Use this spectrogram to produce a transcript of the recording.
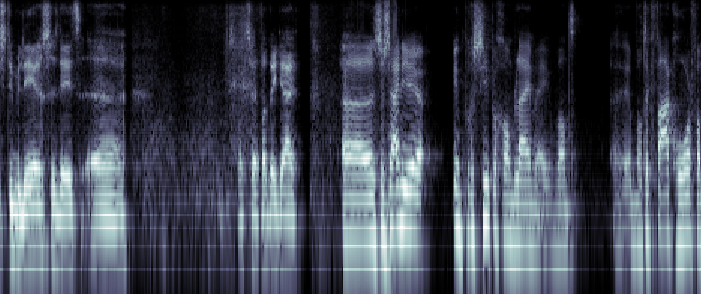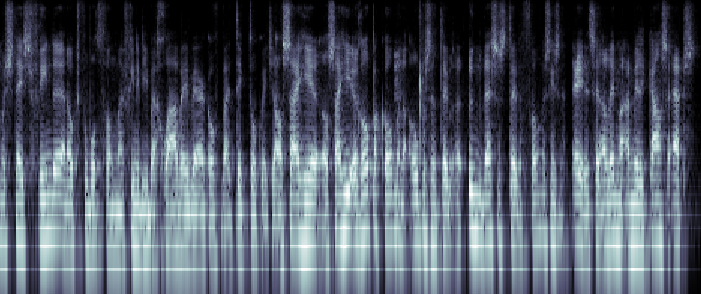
stimuleren ze dit? wat, wat denk jij? ze zijn hier in principe gewoon blij mee. Want wat ik vaak hoor van mijn Chinese vrienden en ook bijvoorbeeld van mijn vrienden die bij Huawei werken of bij TikTok, weet je, als zij hier, als zij hier Europa komen en dan openen ze een, westerse telefoon, dan zien ze, hé, hey, dit zijn alleen maar Amerikaanse apps.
